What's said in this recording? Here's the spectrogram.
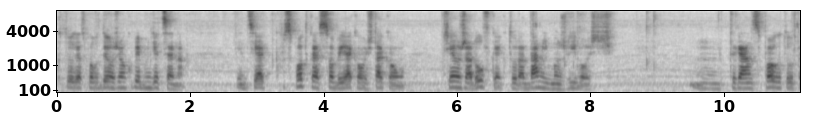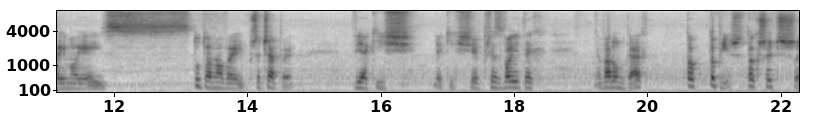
które spowodują, że ją kupię, będzie cena. Więc jak spotkasz sobie jakąś taką ciężarówkę, która da mi możliwość mm, transportu tej mojej 100-tonowej przyczepy w jakichś, jakichś przyzwoitych warunkach, to, to pisz, to krzycz, yy,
